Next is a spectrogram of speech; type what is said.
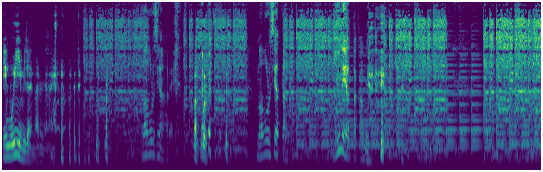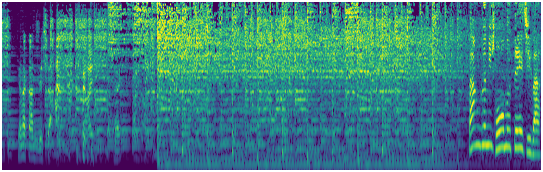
ME みたいになるんじゃない？幻なんあれ。まあこれ幻やったんか。夢やったかも。てな感じでした。はい。はい。番組ホームページは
